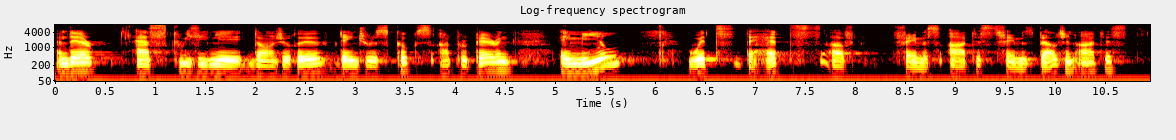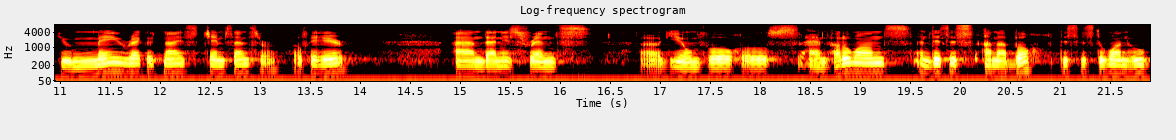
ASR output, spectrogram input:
and they're as cuisiniers dangereux, dangerous cooks, are preparing a meal with the heads of famous artists, famous Belgian artists. You may recognize James Ensor over here, and then his friends uh, Guillaume Vogels and other ones. And this is Anna Boch. This is the one who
